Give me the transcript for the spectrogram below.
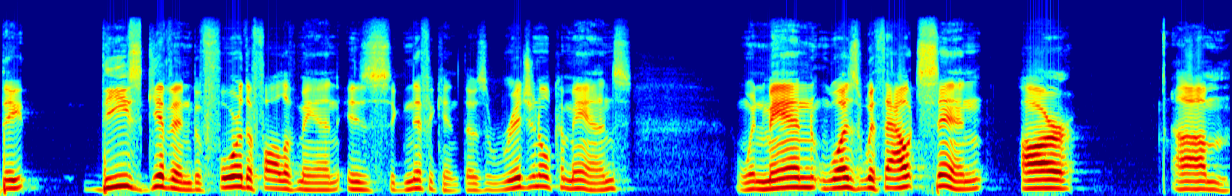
they, these given before the fall of man is significant. Those original commands, when man was without sin, are um,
